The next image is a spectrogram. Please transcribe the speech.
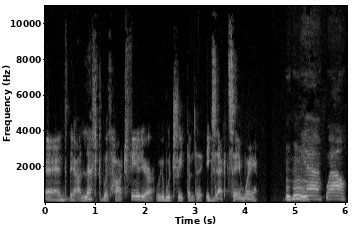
and they are left with heart failure, we would treat them the exact same way. Mm-hmm. Yeah, wow.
